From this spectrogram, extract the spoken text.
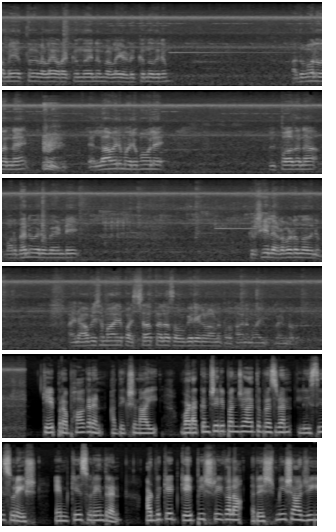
സമയത്ത് വിള ഇറക്കുന്നതിനും വിള എടുക്കുന്നതിനും അതുപോലെ തന്നെ എല്ലാവരും ഒരുപോലെ ഉൽപാദന വർധനവിന് വേണ്ടി കൃഷിയിൽ ഇടപെടുന്നതിനും അതിനാവശ്യമായ പശ്ചാത്തല സൗകര്യങ്ങളാണ് പ്രധാനമായും വേണ്ടത്. കെ പ്രഭാകരൻ അധ്യക്ഷനായി Vadakkanchery panchayat president Lissy Suresh M K Surendran advocate K P Sreekala Reshmi Shaji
